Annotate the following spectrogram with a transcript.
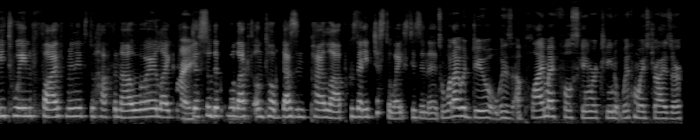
between five minutes to half an hour, like right. just so the product on top doesn't pile up because then it's just a waste, isn't it? So what I would do was apply my full skin routine with moisturizer,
